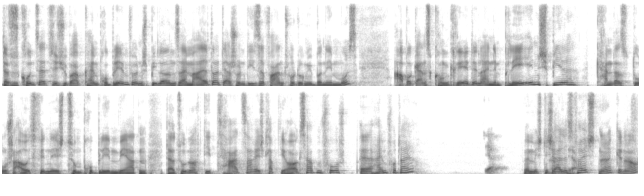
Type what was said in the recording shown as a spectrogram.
Das ist grundsätzlich überhaupt kein Problem für einen Spieler in seinem Alter, der schon diese Verantwortung übernehmen muss. Aber ganz konkret in einem Play-In-Spiel kann das durchaus, finde ich, zum Problem werden. Dazu noch die Tatsache, ich glaube, die Hawks haben Vor äh, Heimvorteil. Ja. Wenn mich nicht alles ja. täuscht, ne? Genau.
